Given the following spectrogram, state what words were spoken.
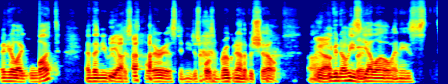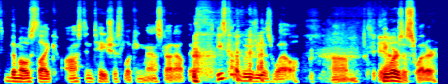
and you're like, what? And then you Yeah. realize it's hilarious, and he just wasn't broken out of his shell. Uh, Yeah, even though he's fair. yellow and he's the most like ostentatious looking mascot out there. He's kind of bougie as well. Um, He wears a sweater.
